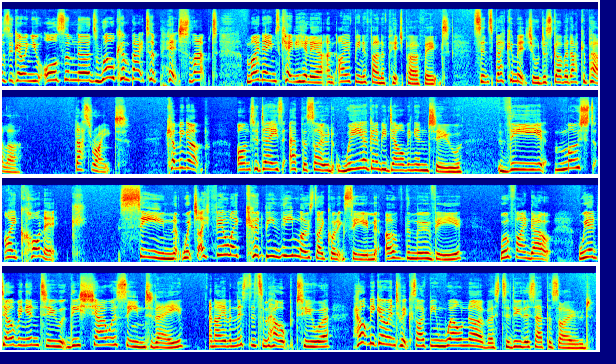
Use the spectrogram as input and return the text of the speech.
How's it going, you awesome nerds? Welcome back to Pitch Slapped. My name's Kaylee Hillier, and I have been a fan of Pitch Perfect since Becca Mitchell discovered a cappella. That's right. Coming up on today's episode, we are going to be delving into the most iconic scene, which I feel like could be the most iconic scene of the movie. We'll find out. We are delving into the shower scene today, and I have enlisted some help to uh, help me go into it because I've been well nervous to do this episode.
